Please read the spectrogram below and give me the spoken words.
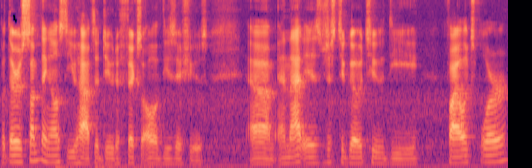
But there's something else that you have to do to fix all of these issues. Um, and that is just to go to the File Explorer,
